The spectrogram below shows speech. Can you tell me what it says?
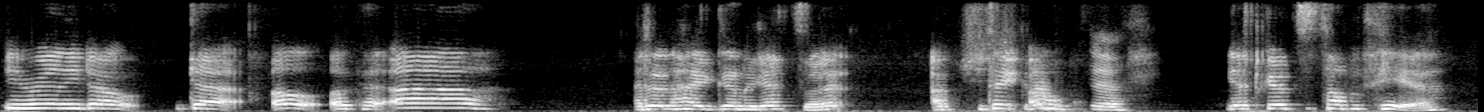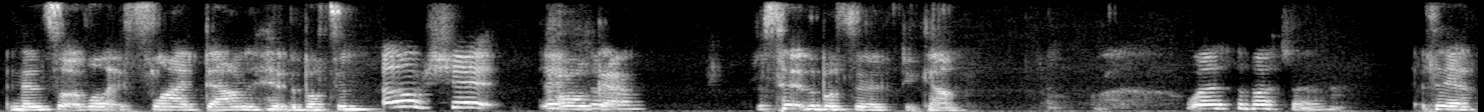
You really don't get. Oh, okay. Uh, I don't know how you're gonna get to it. I She's think gonna oh, have to. you have to go to the top of here and then sort of like slide down and hit the button. oh shit. It's, Okay. uh, Just hit the button if you can. where's the button? It's here.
